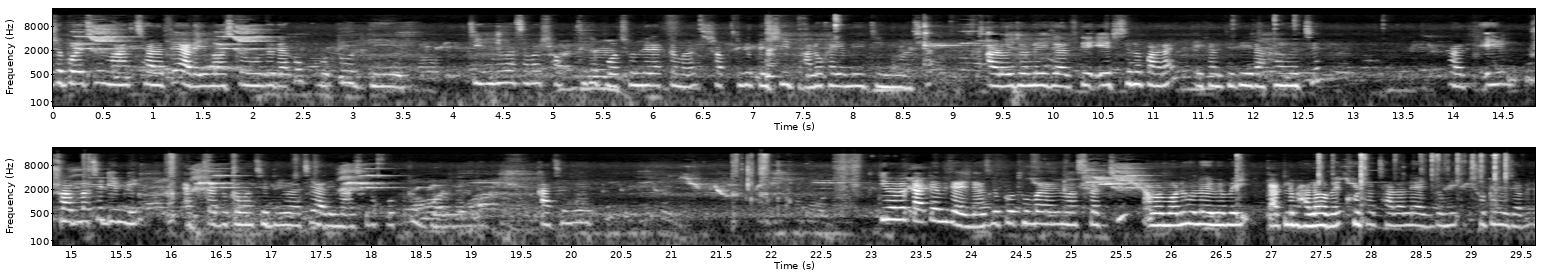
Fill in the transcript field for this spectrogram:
বসে পড়েছি মাছ ছাড়াতে, আর এই মাছটার মধ্যে দেখো কত ডিম। চিংড়ি মাছ আমার সব থেকে পছন্দের একটা মাছ সব থেকে বেশি ভালো খাই আমি এই চিংড়ি মাছটা। আর ওই জন্য এই যে আজকে এসছিল পাড়ায়, এখান থেকেই রাখা হয়েছে। আর এই সব মাছের ডিম নেই, একটা দুটো মাছের ডিম আছে, আর এই মাছগুলো কত বড়। কাছে নিয়ে একটু। কীভাবে কাটে আমি জানি না। আজকে প্রথমবার আমি মাছ কাটছি। আমার মনে হলো এইভাবেই কাটলে ভালো হবে। খোসা ছাড়ালে একদমই ছোট হয়ে যাবে।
